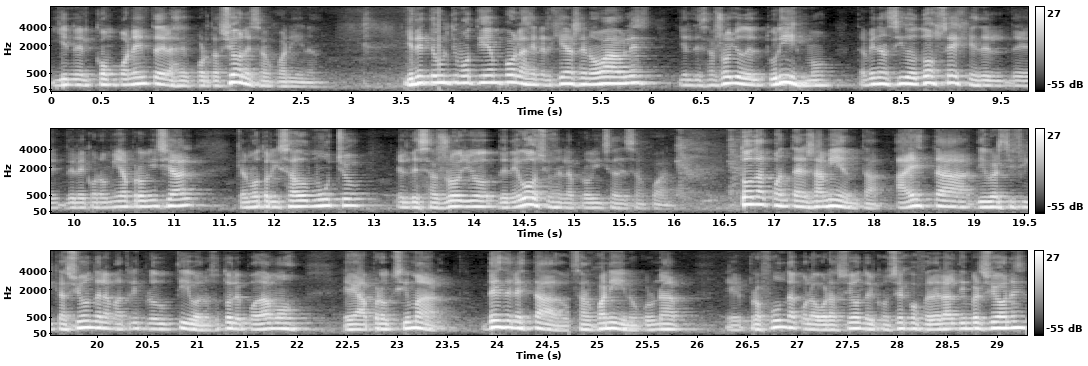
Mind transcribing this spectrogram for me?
y en el componente de las exportaciones sanjuaninas. Y en este último tiempo, las energías renovables y el desarrollo del turismo, también han sido dos ejes de, la economía provincial que han motorizado mucho el desarrollo de negocios en la provincia de San Juan. Toda cuanta herramienta a esta diversificación de la matriz productiva nosotros le podamos eh, aproximar desde el Estado sanjuanino con una eh, profunda colaboración del Consejo Federal de Inversiones,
